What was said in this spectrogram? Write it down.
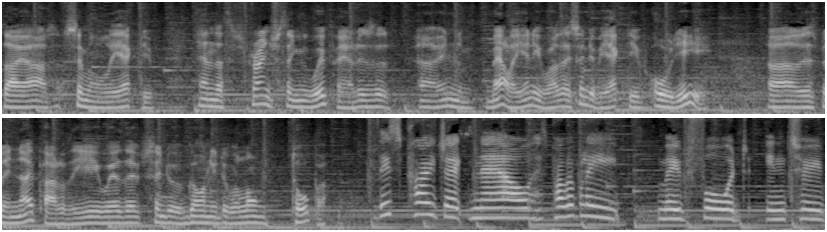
they are similarly active. And the strange thing that we've found is that uh, in the Mallee anyway, they seem to be active all year. Uh, there's been no part of the year where they seem to have gone into a long torpor. This project now has probably moved forward into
